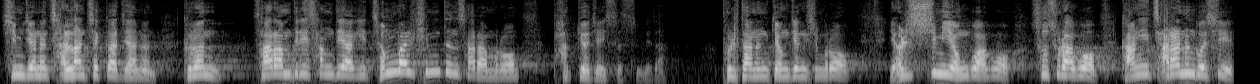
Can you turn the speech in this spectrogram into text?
심지어는 잘난 체까지 하는 그런 사람들이 상대하기 정말 힘든 사람으로 바뀌어져 있었습니다. 불타는 경쟁심으로 열심히 연구하고 수술하고 강의 잘하는 것이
